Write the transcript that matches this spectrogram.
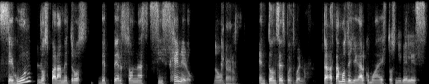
según los parámetros de personas cisgénero, ¿no? Claro. Entonces, pues bueno, tratamos de llegar como a estos niveles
